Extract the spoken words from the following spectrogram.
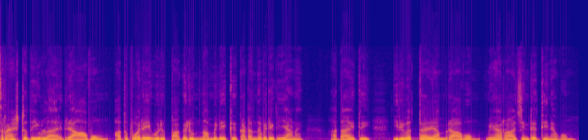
ശ്രേഷ്ഠതയുള്ള രാവും അതുപോലെ ഒരു പകലും നമ്മിലേക്ക് കടന്നു വരികയാണ് അതായത് ഇരുപത്തേഴാം രാവും മേറാജിന്റെ ദിനവും.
